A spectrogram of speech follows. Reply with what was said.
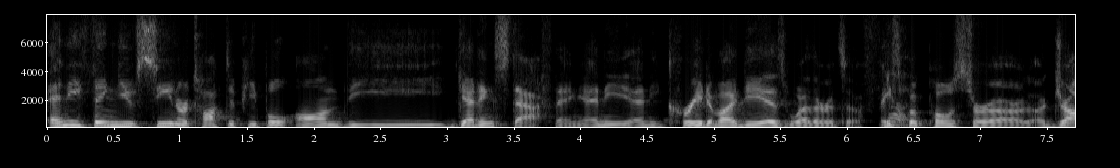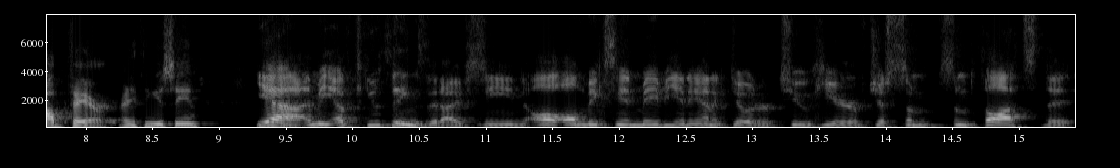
Anything you've seen or talked to people on the getting staff thing? Any any creative ideas, whether it's a Facebook yeah. post or a, a job fair? Anything you've seen? Yeah, I mean, a few things that I've seen. I'll, I'll, mix in maybe an anecdote or two here of just some some thoughts that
